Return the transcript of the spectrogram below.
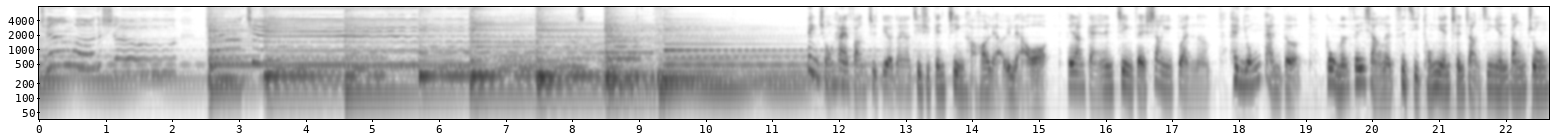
牵我的手病虫害防治第二段要继续跟静好好聊一聊哦。非常感恩静在上一段呢，很勇敢的跟我们分享了自己童年成长经验当中，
